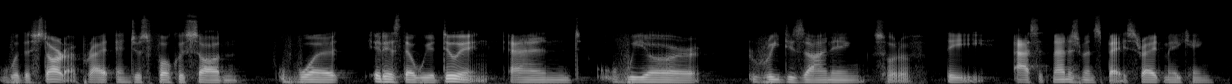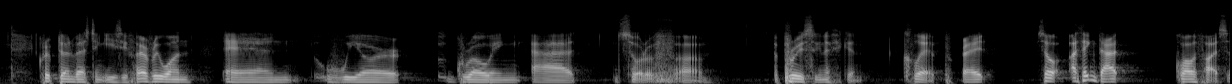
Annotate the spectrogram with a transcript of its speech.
with a startup, right? And just focus on what it is that we're doing. And we are redesigning sort of the asset management space, right? Making crypto investing easy for everyone. And we are growing at sort of uh, a pretty significant clip, right? So I think that qualifies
